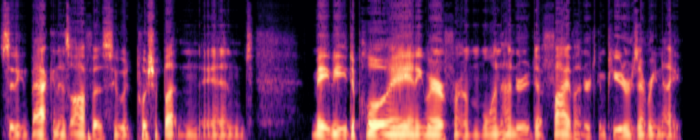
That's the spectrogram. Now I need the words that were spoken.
sitting back in his office who would push a button and maybe deploy anywhere from 100 to 500 computers every night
